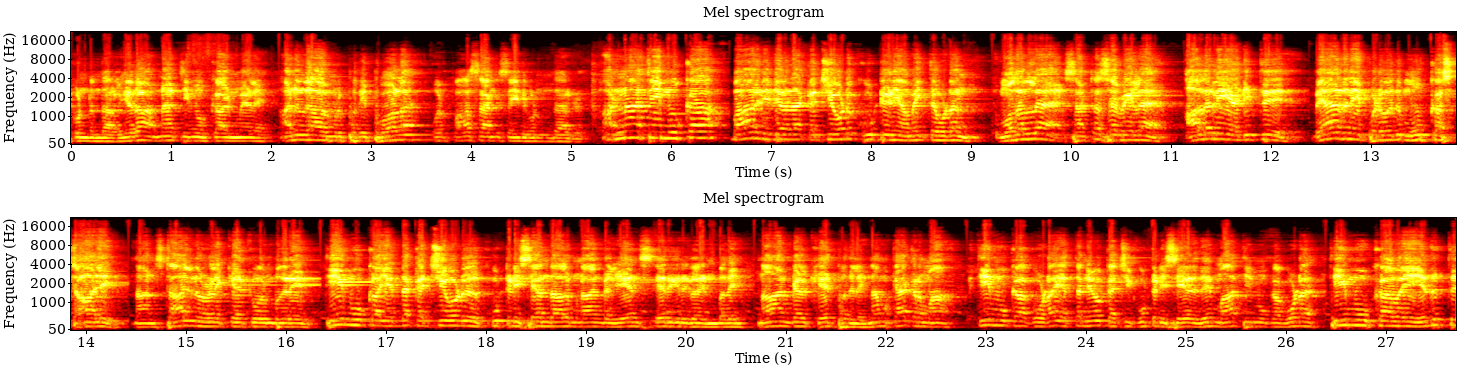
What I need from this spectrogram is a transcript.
கொண்டிருந்தார்கள். ஏதோ அண்ணா திமுக மேலே அனுதாபம் இருப்பது போல ஒரு பாசாங்கு செய்து கொண்டிருந்தார்கள். அண்ணா திமுக பாரதிய ஜனதா கட்சியோடு கூட்டணி அமைத்தவுடன் முதல்ல சட்டசபையில அலறி அடித்து வேதனைப்படுவது மு க ஸ்டாலின். நான் ஸ்டாலின் அவர்களை கேட்க விரும்புகிறேன். திமுக எந்த கட்சியோடு கூட்டணி சேர்ந்தாலும் நாங்கள் ஏன் சேர்கிறீர்கள் என்பதை நாங்கள் கேட்பதில்லை. நாம கேட்கிறோமா? திமுக கூட எத்தனையோ கட்சி கூட்டணி சேருது. மதிமுக கூட திமுகவை எதிர்த்து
